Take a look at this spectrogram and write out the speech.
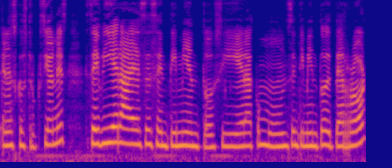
en las construcciones se viera ese sentimiento, si era como un sentimiento de terror,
